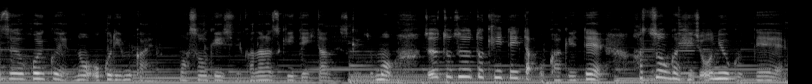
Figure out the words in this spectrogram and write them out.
ず保育園の送り迎えの、まあ、送迎時に必ず聞いていたんですけれどもずっとずっと聞いていたおかげで発音が非常に良くて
